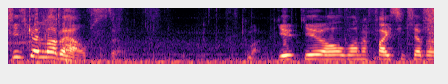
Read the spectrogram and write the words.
she's got a lot of health still. Come on, you you all want to fight each other?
